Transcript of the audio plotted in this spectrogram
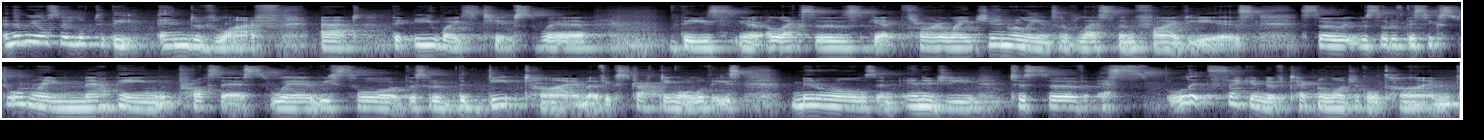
And then we also looked at the end of life life at the e-waste tips where these you know Alexas get thrown away generally in sort of less than five years. So it was sort of this extraordinary mapping process where we saw the sort of the deep time of extracting all of these minerals and energy to serve a split second of technological time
